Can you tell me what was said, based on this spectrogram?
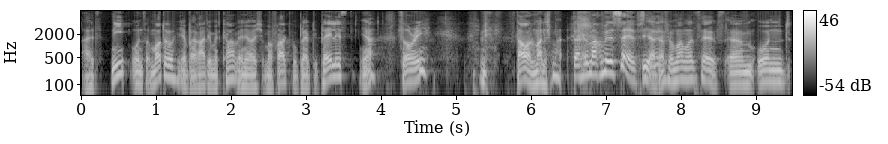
als nie. Unser Motto hier bei Radio mit K, wenn ihr euch immer fragt, wo bleibt die Playlist? Ja, sorry. Dauert manchmal. Dafür machen wir das selbst. Ja, ne? dafür machen wir es selbst. Ähm, und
